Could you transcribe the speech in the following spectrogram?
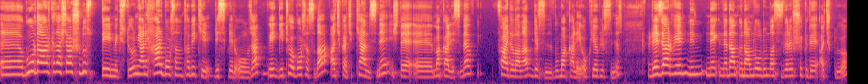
Ee, burada arkadaşlar şunu değinmek istiyorum. Yani her borsanın tabii ki riskleri olacak ve Getio borsası da açık açık kendisine işte e, makalesinde faydalanabilirsiniz. Bu makaleyi okuyabilirsiniz. Rezervinin ne, neden önemli olduğunu da sizlere şu şekilde açıklıyor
